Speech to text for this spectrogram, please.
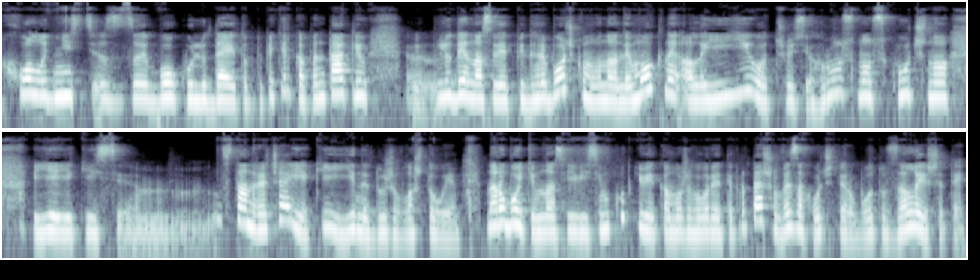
холодність з боку людей. Тобто п'ятірка пентаклів, е, людина сидить під грибочком, вона не мокне, але її от щось грустно, скучно, є якийсь ем, стан речей, який її не дуже влаштовує. На роботі в нас є 8 кубків, яка може говорити про те, що ви захочете роботу залишити.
